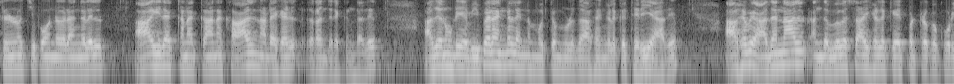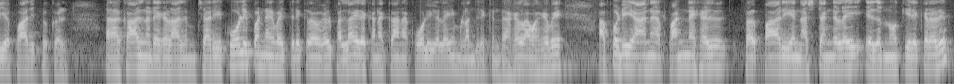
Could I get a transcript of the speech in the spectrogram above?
கிளிநொச்சி போன்ற இடங்களில் ஆயிரக்கணக்கான கால்நடைகள் இறந்திருக்கின்றது. அதனுடைய விவரங்கள் இன்னும் முற்றும் முழுதாக எங்களுக்கு தெரியாது. ஆகவே அதனால் அந்த விவசாயிகளுக்கு ஏற்பட்டிருக்கக்கூடிய பாதிப்புகள் கால்நடைகளாலும் சரி கோழி பண்ணை வைத்திருக்கிறவர்கள் பல்லாயிரக்கணக்கான கோழிகளையும் இழந்திருக்கின்றார்கள். ஆகவே அப்படியான பண்ணைகள் ப- பாரிய நஷ்டங்களை எதிர்நோக்கி இருக்கிறது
